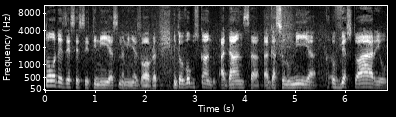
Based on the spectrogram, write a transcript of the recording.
todas essas etnias nas minhas obras. Então eu vou buscando a dança, a gastronomia, o vestuário,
